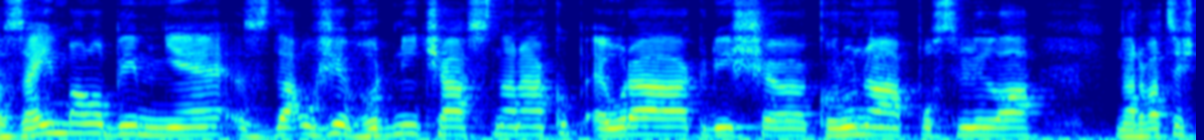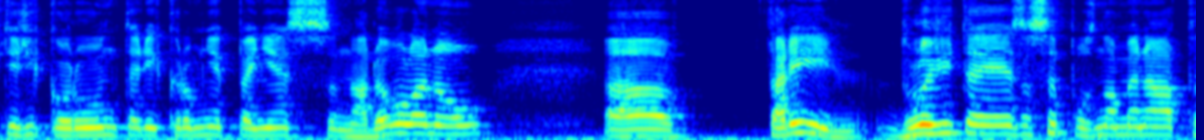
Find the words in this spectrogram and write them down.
Zajímalo by mě, zda už je vhodný čas na nákup eura, když koruna posílila na 24 korun, tedy kromě peněz na dovolenou. Tady důležité je zase poznamenat,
